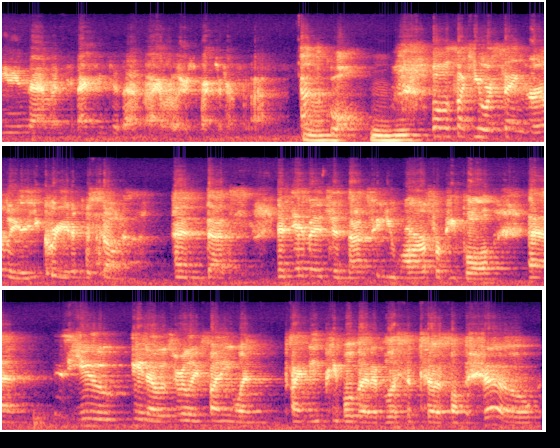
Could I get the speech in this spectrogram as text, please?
meeting them and connecting to them. And I really respected her for that. That's Mhm. cool. hmm Well, it's like you were saying earlier, you create a persona, and that's an image, and that's who you are for people. And you, you know, it's really funny when I meet people that have listened to us on the show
